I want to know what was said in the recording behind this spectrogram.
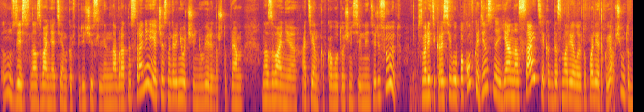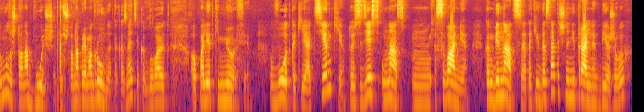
Ну, здесь названия оттенков перечислены на обратной стороне. Я, честно говоря, не очень уверена, что прям название оттенков кого-то очень сильно интересует. Посмотрите, красивая упаковка. Единственное, я на сайте, когда смотрела эту палетку, я почему-то думала, что она больше. То есть, что она прям огромная такая, знаете, как бывают э, палетки Мерфи. Вот какие оттенки. То есть здесь у нас с вами комбинация таких достаточно нейтральных бежевых,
